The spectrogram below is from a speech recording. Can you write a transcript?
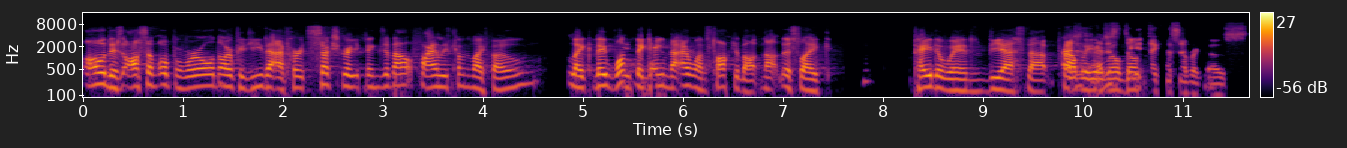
oh, this awesome open world RPG that I've heard such great things about finally come to my phone. Like they want the game that everyone's talked about, not this like pay to win BS that I just, probably I will just don't think this ever goes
